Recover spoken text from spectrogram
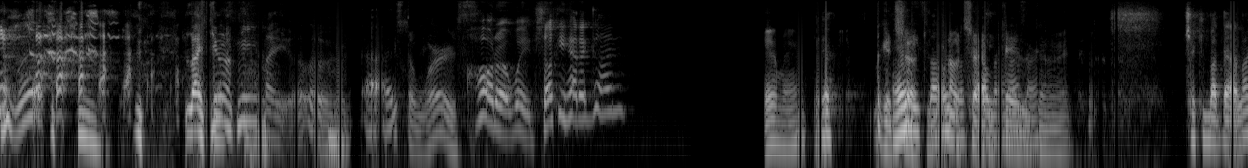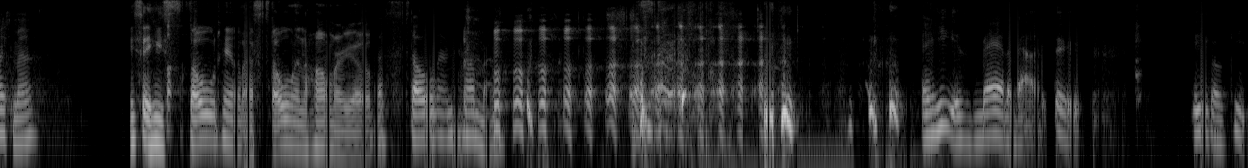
like you know what I mean? Like, oh, ugh, it's the worst. Hold up, wait. Chucky had a gun? Yeah, man. Yeah. Look at And he Chucky. You stole know Chucky stolen carries a gun. Check about that life, man. He said he stole him a stolen Hummer, yo. A stolen Hummer. and he is mad about it, too. He gonna keep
